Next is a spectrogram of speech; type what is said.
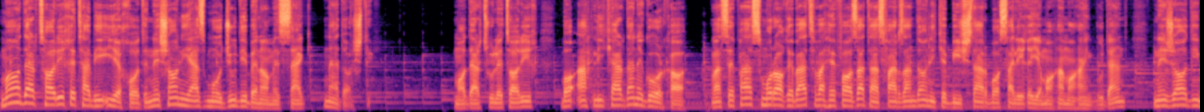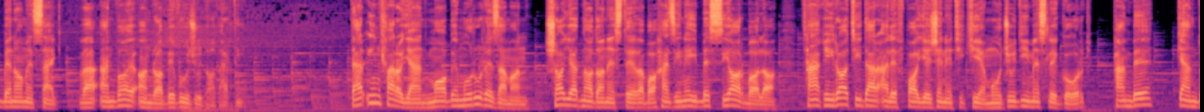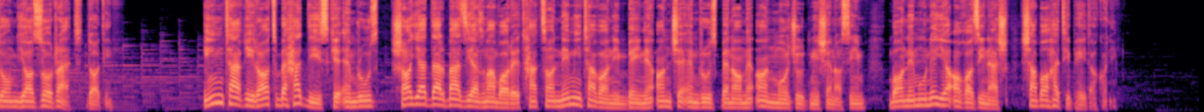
ما در تاریخ طبیعی خود نشانی از موجودی به نام سگ نداشتیم. ما در طول تاریخ با اهلی کردن گرگها و سپس مراقبت و حفاظت از فرزندانی که بیشتر با سلیقه ما هماهنگ بودند نژادی به نام سگ و انواع آن را به وجود آوردیم در این فرایند ما به مرور زمان شاید نادانسته و با هزینه بسیار بالا تغییراتی در الفبای ژنتیکی موجودی مثل گرگ، پنبه، گندم یا ذرت دادیم. این تغییرات به حدی است که امروز شاید در بعضی از موارد حتی نمی توانیم بین آنچه امروز به نام آن موجود می شناسیم با نمونه آغازینش شباهتی پیدا کنیم.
